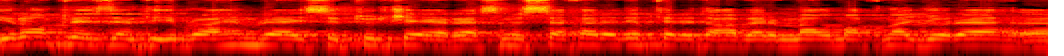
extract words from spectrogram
İran prezidenti İbrahim Rəisi Türkiyəyə rəsmi səfər edib. TRT xəbərin məlumatına görə ə, e,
